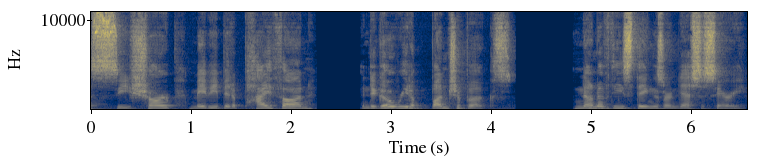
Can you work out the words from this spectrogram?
C Sharp, maybe a bit of Python, and to go read a bunch of books. None of these things are necessary.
